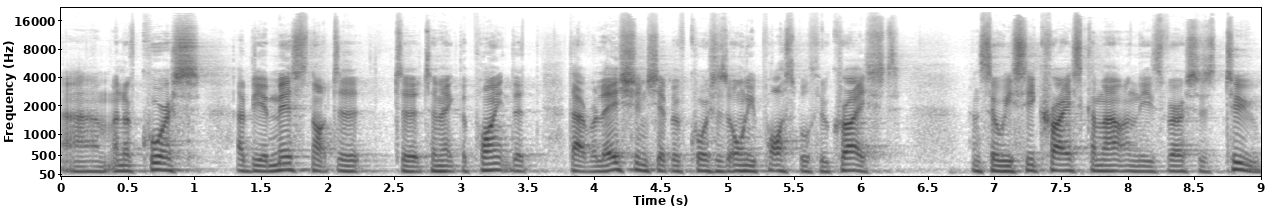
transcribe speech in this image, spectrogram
Um, and of course, I'd be amiss not to, to, to make the point that that relationship, of course, is only possible through Christ. And so we see Christ come out in these verses too.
